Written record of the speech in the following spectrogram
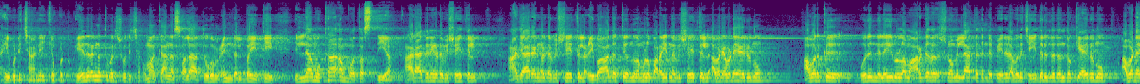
കൈപിടിച്ചാനയിക്കപ്പെട്ടു ഏത് രംഗത്ത് പരിശോധിച്ച? ഉമാക്കാന സ്വലാത്തുഹും ബൈത്തി ഇല്ലാ മുഖ തസ്ദിയ. ആരാധനയുടെ വിഷയത്തിൽ ആചാരങ്ങളുടെ വിഷയത്തിൽ ഇബാദത്ത് എന്ന് നമ്മൾ പറയുന്ന വിഷയത്തിൽ അവരെവിടെയായിരുന്നു? അവർക്ക് ഒരു നിലയിലുള്ള മാർഗദർശനവുമില്ലാത്തതിന്റെ പേരിൽ അവർ ചെയ്തിരുന്നത് എന്തൊക്കെയായിരുന്നു? അവിടെ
